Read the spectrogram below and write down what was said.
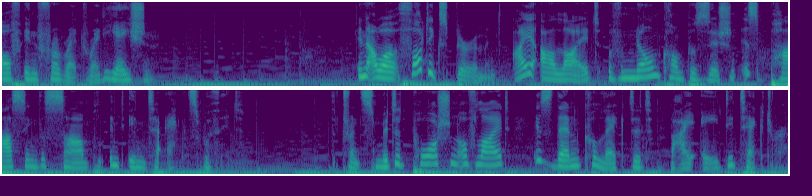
of infrared radiation. In our thought experiment, IR light of known composition is passing the sample and interacts with it. The transmitted portion of light is then collected by a detector.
